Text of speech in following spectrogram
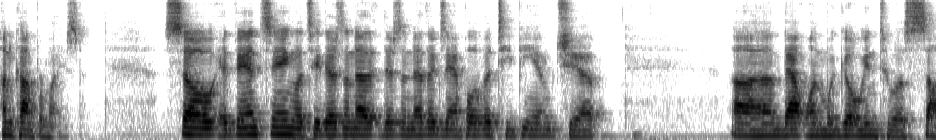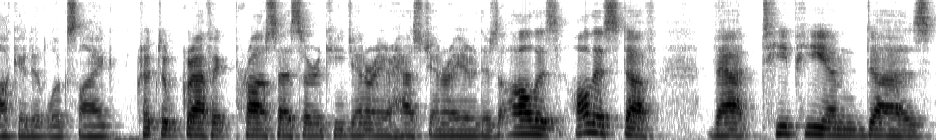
uncompromised. So advancing, let's see, there's another there's another example of a TPM chip. Um, that one would go into a socket. It looks like cryptographic processor, key generator, hash generator. There's all this all this stuff that TPM does.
